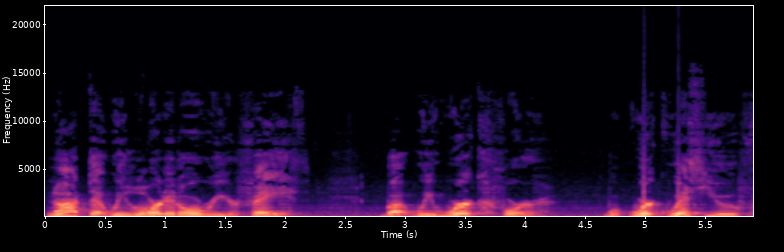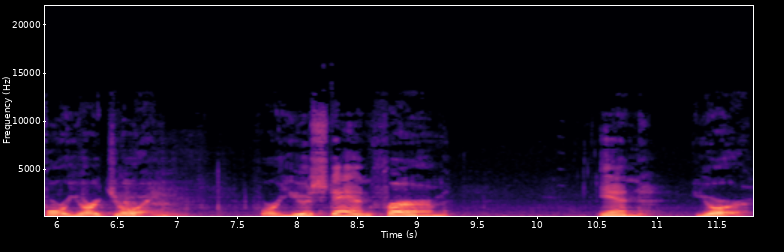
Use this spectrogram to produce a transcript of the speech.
Not that we lord it over your faith, but we work for work with you for your joy. For you stand firm in your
